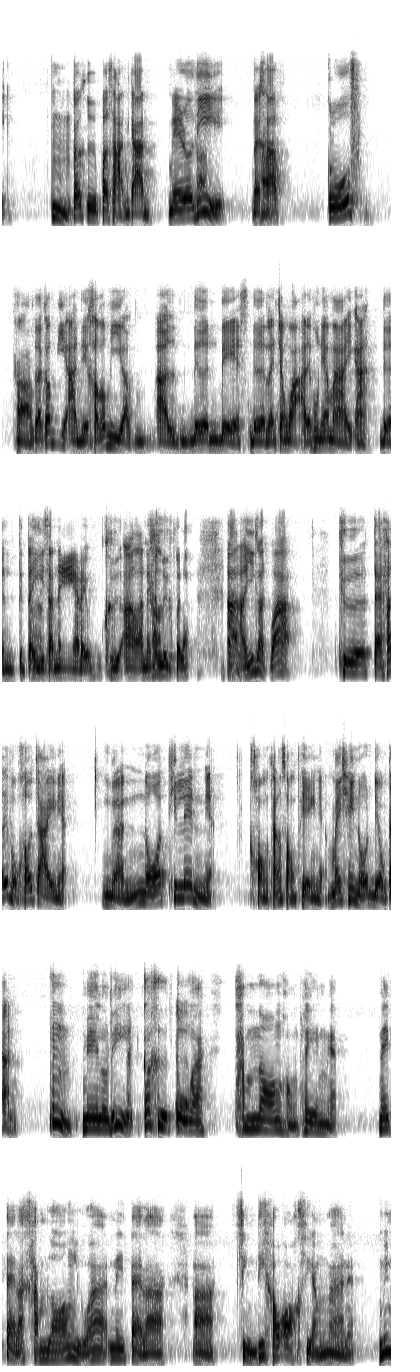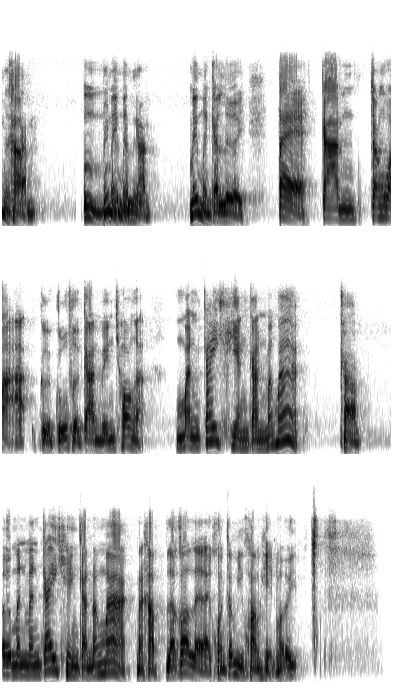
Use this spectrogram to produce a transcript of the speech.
อืมก็คือประสานกันเมโลดี้นะครับ groove ครับ แล้วก็มีอ่านนี้เขาก็มีแบบอ่าเดินเบสเดินอะไรจังหวะอะไรพวกเนี้ยมาอีกอะเดินตีอ่า snare อะไรคืออ่าอันนั้นครับลึกไปแล้วอะครับอันนี้ก่อนว่า คือแต่เท่าที่ผมเข้าใจเนี่ย เหมือนโน้ตที่เล่นเนี่ยของทั้งสองเพลงเนี่ยไม่ใช่โน้ตเดียวกัน อืมเมโลดี้ก็คือตัวทำนองของเพลงเนี่ย ในแต่ละคำร้องหรือว่าในแต่ละอ่าสิ่งที่เขาออกเสียงมาเนี่ย ไม่เหมือนกัน อืมไม่ไม่เหเหมืมืออนนกักันนไม่เหมือนกันเลย แต่การจังหวะเกิด groove หรือการเว้นช่องอะ มันใกล้เคียงกันมากครับๆเออมันมันใกล้เคียงกันมากๆนะครับ แล้วก็หลาย ๆ คนก็มีความเห็นว่า เอ้ย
